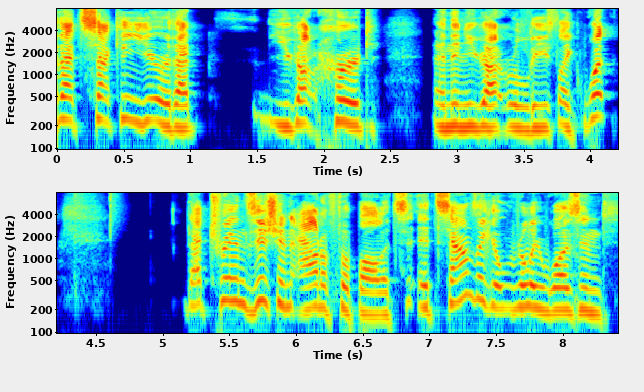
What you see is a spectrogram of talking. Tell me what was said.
that second year or that you got hurt and then you got released like what that transition out of football, it's it sounds like it really wasn't.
